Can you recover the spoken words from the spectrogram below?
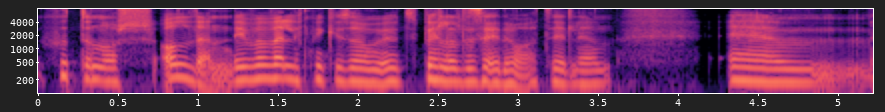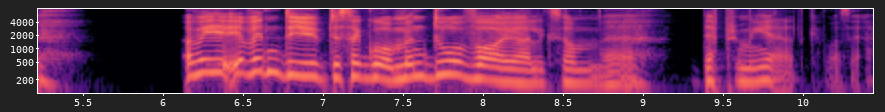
17-årsåldern. Det var väldigt mycket som utspelade sig då tydligen. Men jag vet inte hur djupt det ska gå, men då var jag liksom eh, deprimerad kan man säga.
